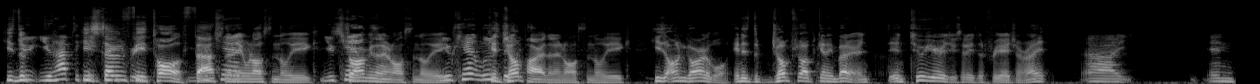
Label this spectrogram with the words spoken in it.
He's the you have to keep he's seven feet tall, faster than anyone else in the league, you stronger than anyone else in the league. You can't lose can the- jump higher than anyone else in the league. He's unguardable, and his jump shot's getting better. In in two years, you said he's a free agent, right? Uh, and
